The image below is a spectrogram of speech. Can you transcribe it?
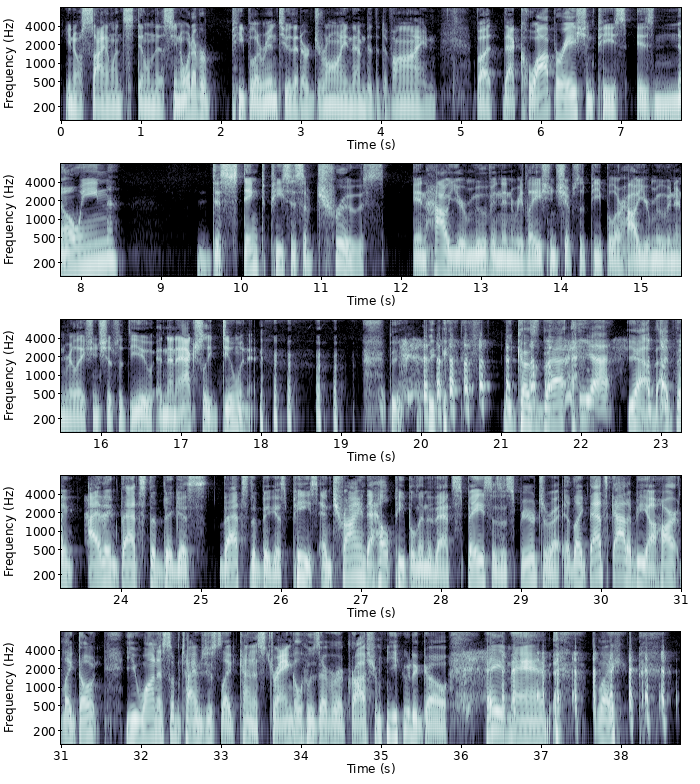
you know, silence, stillness, you know, whatever people are into that are drawing them to the divine. But that cooperation piece is knowing distinct pieces of truth in how you're moving in relationships with people or how you're moving in relationships with you and then actually doing it. Be- be- because that Yes. yeah, I think I think that's the biggest that's the biggest piece. And trying to help people into that space as a spiritual like that's got to be a heart like don't you want to sometimes just like kind of strangle who's ever across from you to go hey man. Like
